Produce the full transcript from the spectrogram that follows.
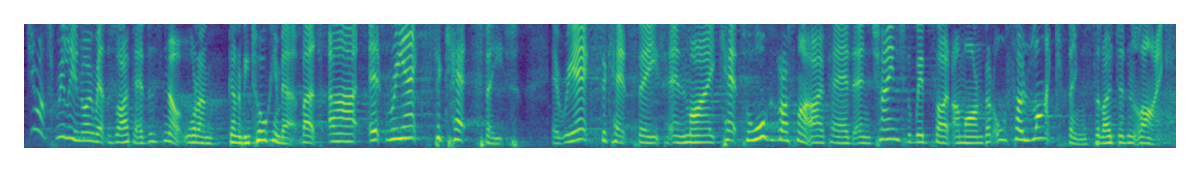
Do you know what's really annoying about this iPad? This is not what I'm going to be talking about, but uh, it reacts to cat's feet. It reacts to cat's feet, and my cats will walk across my iPad and change the website I'm on, but also like things that I didn't like.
